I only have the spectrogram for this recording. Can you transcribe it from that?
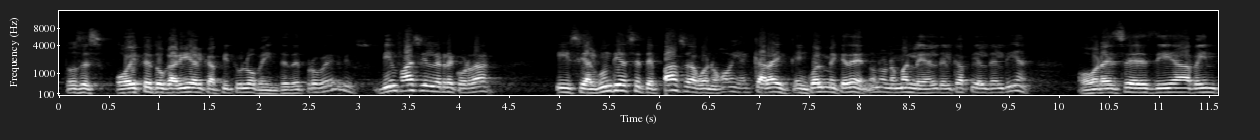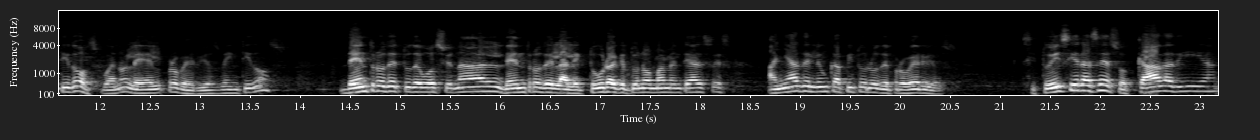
Entonces, hoy te tocaría el capítulo 20 de Proverbios. Bien fácil de recordar. Y si algún día se te pasa, bueno, ay, caray, ¿en cuál me quedé? No, no, nada más lea el del capítulo del día. Ahora ese es día 22. Bueno, lee el Proverbios 22. Dentro de tu devocional, dentro de la lectura que tú normalmente haces, añádele un capítulo de Proverbios. Si tú hicieras eso cada día,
